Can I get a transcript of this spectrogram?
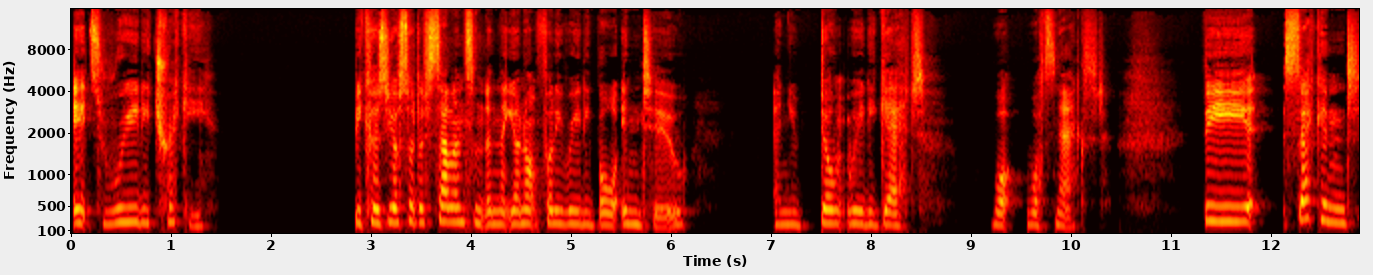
it's really tricky because you're sort of selling something that you're not fully really bought into and you don't really get what what's next. The second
